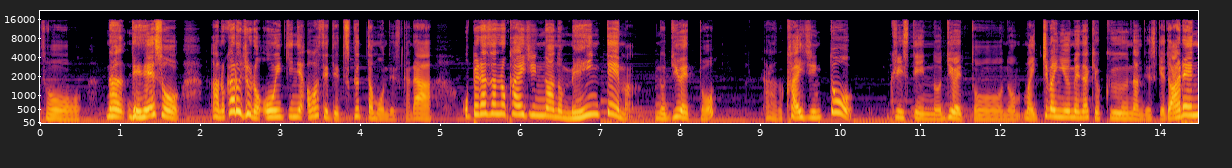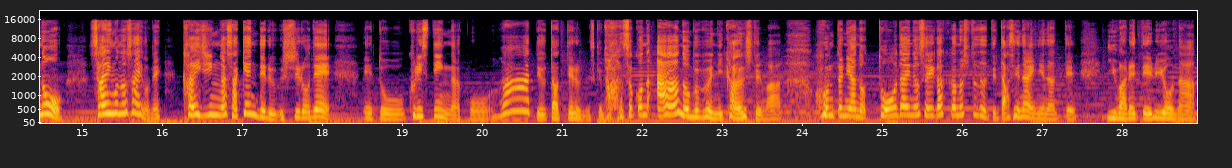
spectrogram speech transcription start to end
そう。なんでね、そう、あの、彼女の音域に合わせて作ったもんですから、オペラ座の怪人のあのメインテーマのデュエット、あの怪人とクリスティンのデュエットの、まあ、一番有名な曲なんですけど、あれの最後の最後ね、怪人が叫んでる後ろで、えっ、ー、と、クリスティンがこう、わーって歌ってるんですけど、あ そこのあーの部分に関しては、本当にあの、東大の声楽家の人だって出せないねなんて言われているような、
